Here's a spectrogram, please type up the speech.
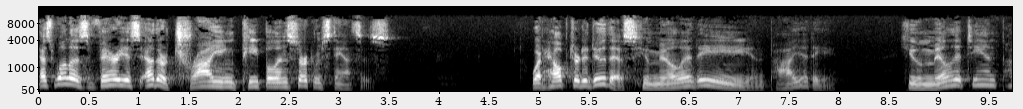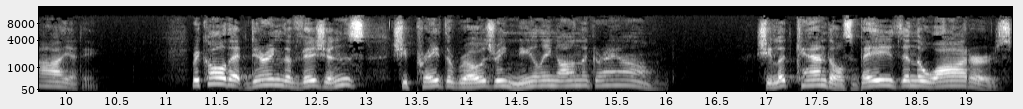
as well as various other trying people and circumstances. What helped her to do this? Humility and piety. Humility and piety. Recall that during the visions, she prayed the rosary kneeling on the ground. She lit candles, bathed in the waters,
